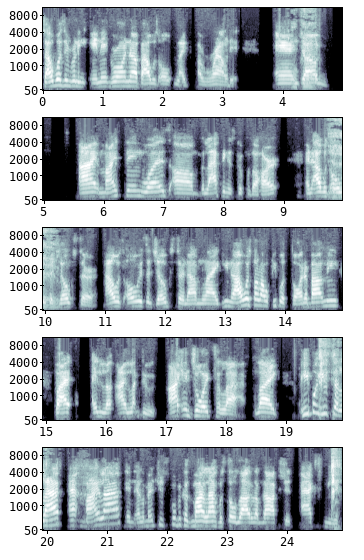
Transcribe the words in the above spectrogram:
So I wasn't really in it growing up. I was all like around it. And, okay. um, I, my thing was, um, laughing is good for the heart. And I was yeah. always a jokester. I was always a jokester. And I'm like, you know, I always thought about what people thought about me, but I, I, I like, dude, I enjoy to laugh. Like, People used to laugh at my laugh in elementary school because my laugh was so loud and obnoxious. Ask me if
